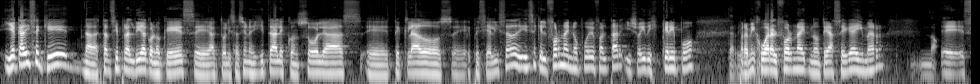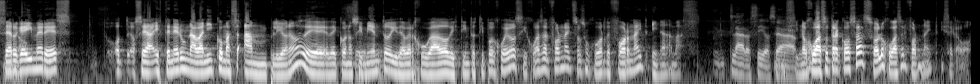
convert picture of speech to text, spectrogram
y acá dice que, nada, están siempre al día con lo que es eh, actualizaciones digitales, consolas, eh, teclados eh, especializados. Y dice que el Fortnite no puede faltar y yo ahí discrepo. Terrible. Para mí jugar al Fortnite no te hace gamer. No. Ser No. gamer es, o, o sea, es tener un abanico más amplio, ¿no? De, de conocimiento Sí, sí. y de haber jugado distintos tipos de juegos. Si juegas al Fortnite, sos un jugador de Fortnite y nada más. Claro, sí, o sea, si no jugás otra cosa, solo jugás el Fortnite y se acabó.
